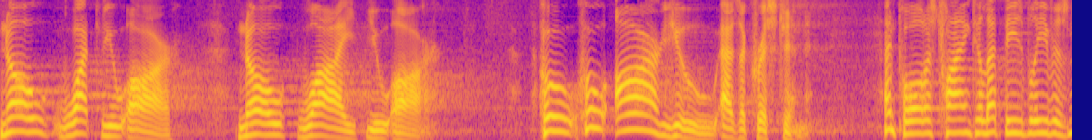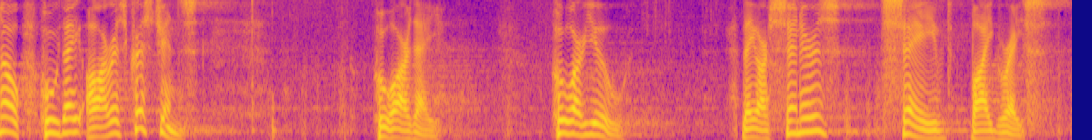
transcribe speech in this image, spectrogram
know what you are know why you are. Who, who are you as a Christian? And Paul is trying to let these believers know who they are as Christians. Who are they? Who are you? They are sinners saved by grace.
